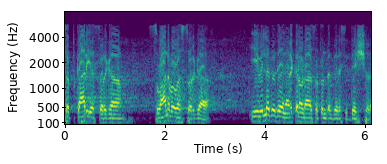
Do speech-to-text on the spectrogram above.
ಸತ್ಕಾರ್ಯ ಸ್ವರ್ಗ, ಸ್ವಾನುಭವ ಸ್ವರ್ಗ, ಇವಿಲ್ಲದದೇ ನರಕನೋಡ ಸ್ವತಂತ್ರ ವೀರ ಸಿದ್ದೇಶ್ವರ.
